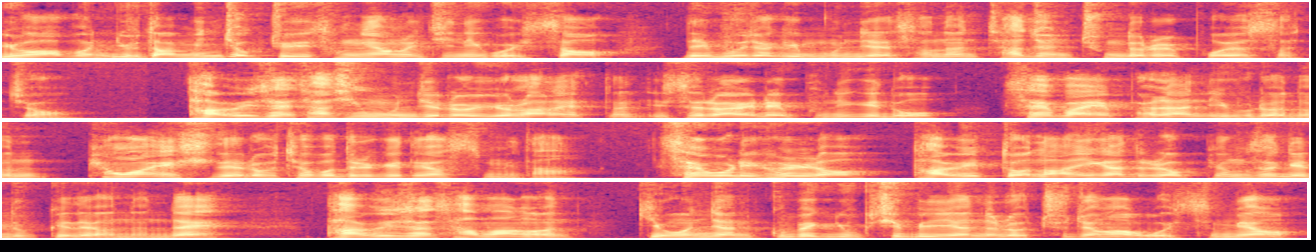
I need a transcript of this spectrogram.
요압은 유다 민족주의 성향을 지니고 있어 내부적인 문제에서는 잦은 충돌을 보였었죠. 다윗의 자식 문제로 요란했던 이스라엘의 분위기도 세바의 반란 이후로는 평화의 시대로 접어들게 되었습니다. 세월이 흘러 다윗도 나이가 들어 병석에 눕게 되었는데 다윗의 사망은 기원전 961년으로 추정하고 있으며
